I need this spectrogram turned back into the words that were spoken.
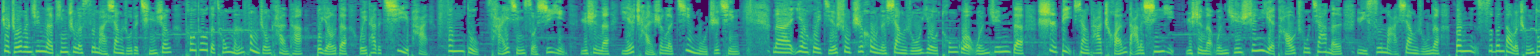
这卓文君呢，听出了司马相如的琴声，偷偷的从门缝中看他，不由得为他的气派、风度、才情所吸引，于是呢。也产生了敬慕之情。那宴会结束之后呢，相如又通过文君的侍婢向他传达了心意。于是呢，文君深夜逃出家门，与司马相如呢奔私奔到了成都。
